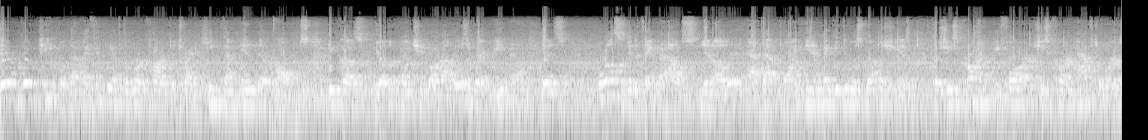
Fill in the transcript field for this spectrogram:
They're good people that I think we have to work hard to try to keep them in their homes. Because the other point she brought up, it was a great email, is who else is going to take the house, you know, at that point, and maybe do as well as she is? Because she's current before, she's current afterwards.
